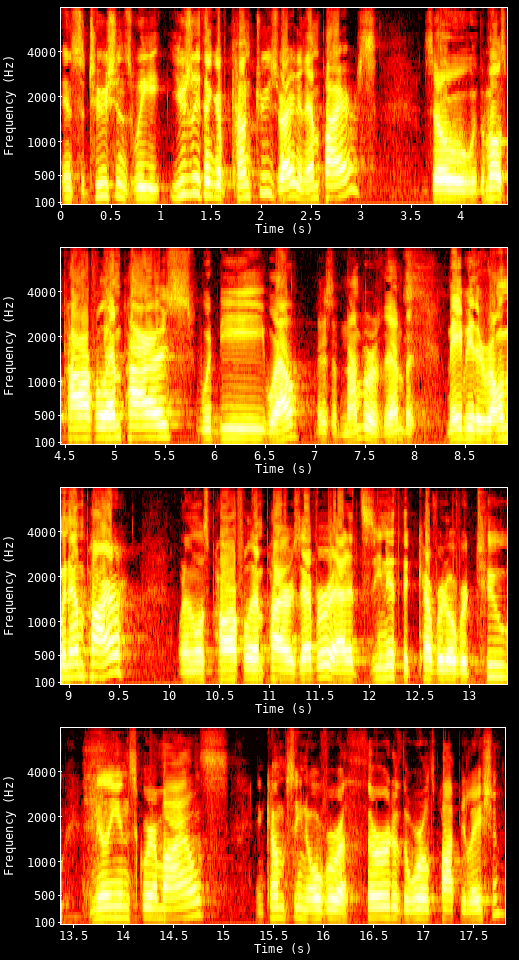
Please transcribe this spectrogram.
institutions, we usually think of countries, right, and empires. So the most powerful empires would be, well, there's a number of them, but maybe the Roman Empire, one of the most powerful empires ever. At its zenith, it covered over 2 million square miles, encompassing over a third of the world's population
